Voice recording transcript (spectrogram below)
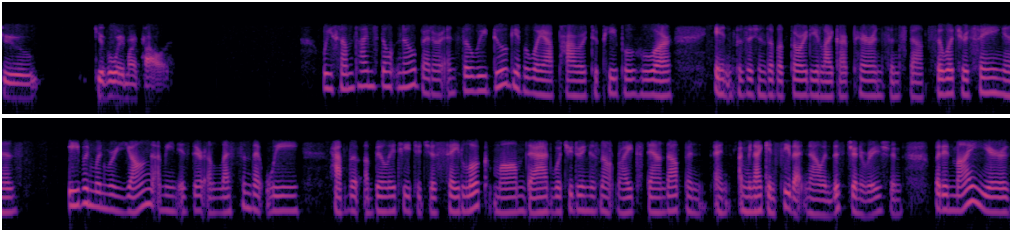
to give away my power. We sometimes don't know better, and so we do give away our power to people who are in positions of authority, like our parents and stuff. So, what you're saying is, even when we're young, I mean, is there a lesson that we have the ability to just say, "Look, mom, dad, what you're doing is not right. Stand up." And and I mean, I can see that now in this generation, but in my years,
